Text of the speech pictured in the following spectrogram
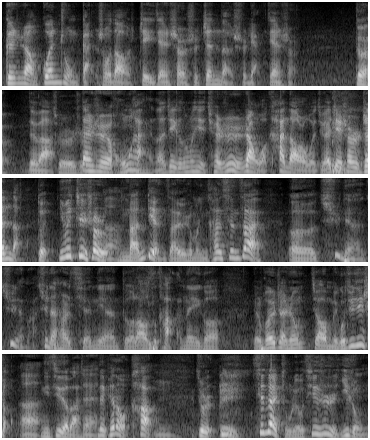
跟让观众感受到这件事儿是真的是两件事儿。对对吧？确实是但是红海呢，这个东西确实是让我看到了，我觉得这事儿是真的。对，因为这事儿嗯难点在于什么？你看现在，呃，去年去年吧，去年还是前年得了奥斯卡的那个也是关于战争，叫《美国狙击手》啊你记得吧？对那片子我看了，嗯就是现在主流其实是一种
